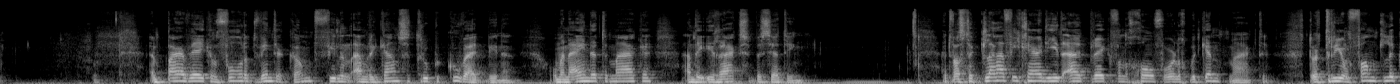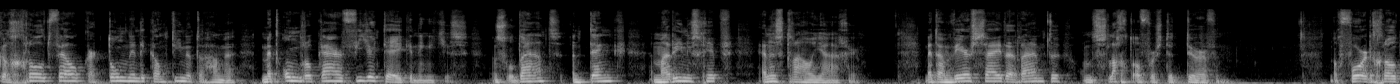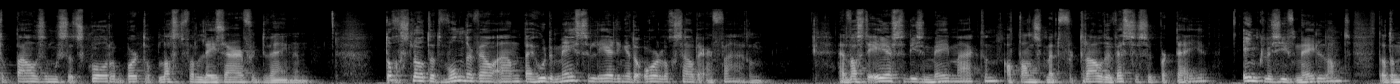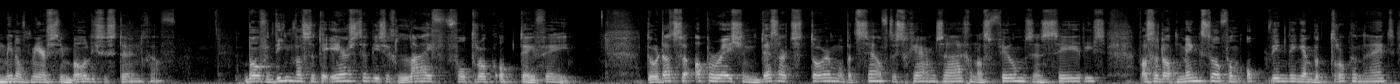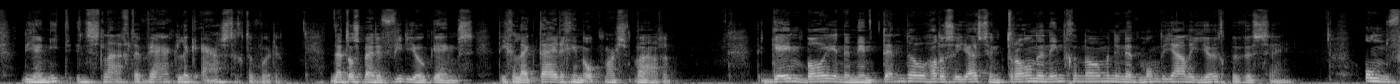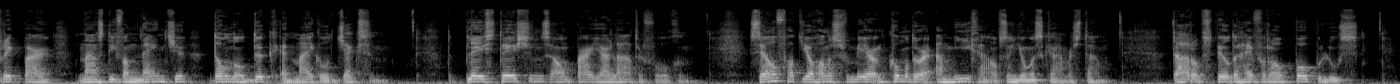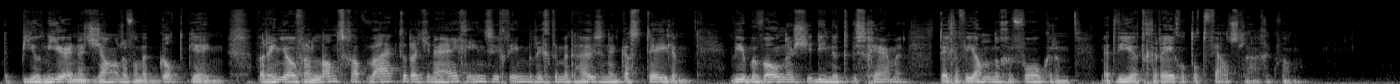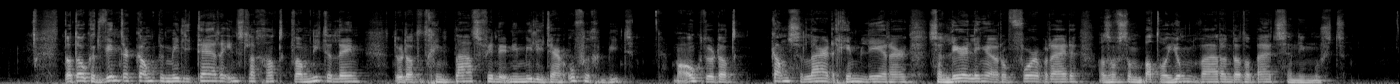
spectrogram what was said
Een paar weken voor het winterkamp vielen Amerikaanse troepen Kuwait binnen... om een einde te maken aan de Iraakse bezetting. Het was de klaviger die het uitbreken van de Golfoorlog bekend maakte. Door triomfantelijk een groot vel karton in de kantine te hangen... met onder elkaar vier tekeningetjes. Een soldaat, een tank, een marineschip en een straaljager. Met aan weerszijden ruimte om de slachtoffers te turven. Nog voor de grote pauze moest het scorebord op last van Lezaar verdwijnen. Toch sloot het wonder wel aan bij hoe de meeste leerlingen de oorlog zouden ervaren. Het was de eerste die ze meemaakten, althans met vertrouwde westerse partijen... inclusief Nederland, dat een min of meer symbolische steun gaf. Bovendien was het de eerste die zich live voltrok op tv. Doordat ze Operation Desert Storm op hetzelfde scherm zagen als films en series... was er dat mengsel van opwinding en betrokkenheid... die er niet in slaagde werkelijk ernstig te worden. Net als bij de videogames die gelijktijdig in opmars waren. De Game Boy en de Nintendo hadden zojuist hun tronen ingenomen... in het mondiale jeugdbewustzijn. Onwrikbaar naast die van Nijntje, Donald Duck en Michael Jackson. De PlayStation zou een paar jaar later volgen. Zelf had Johannes Vermeer een Commodore Amiga op zijn jongenskamer staan. Daarop speelde hij vooral Populous, de pionier in het genre van de God Game... waarin je over een landschap waakte dat je naar eigen inzicht inrichtte... met huizen en kastelen, wier bewoners je diende te beschermen... tegen vijandige volkeren, met wie het geregeld tot veldslagen kwam. Dat ook het winterkamp een militaire inslag had... kwam niet alleen doordat het ging plaatsvinden in een militair oefengebied... maar ook doordat kanselaar, de gymleraar, zijn leerlingen erop voorbereiden... alsof ze een bataljon waren dat op uitzending moest.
